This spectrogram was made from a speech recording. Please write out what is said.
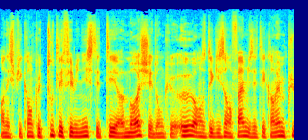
en expliquant que toutes les féministes étaient moches et donc eux, en se déguisant en femmes, ils étaient quand même plus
